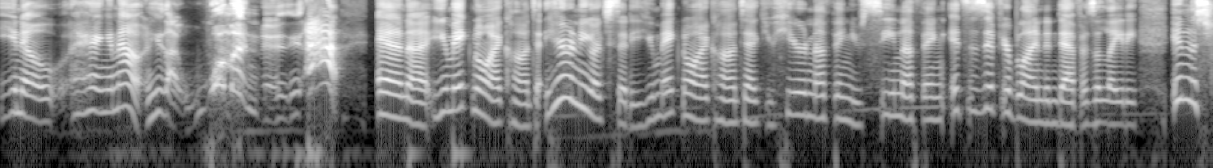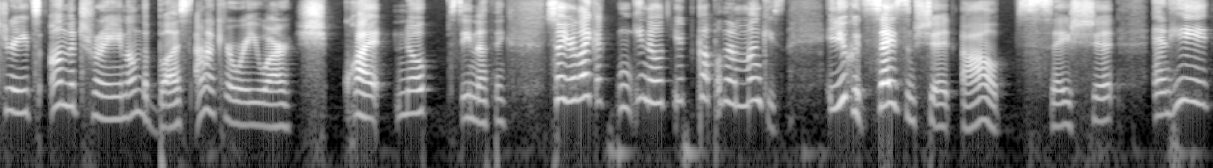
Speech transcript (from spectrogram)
you know, hanging out. And He's like, "Woman, ah!" And uh, you make no eye contact. Here in New York City, you make no eye contact. You hear nothing. You see nothing. It's as if you're blind and deaf as a lady in the streets, on the train, on the bus. I don't care where you are. Shh, quiet. Nope, see nothing. So you're like a, you know, you're a couple of them monkeys. You could say some shit. I'll say shit. And he,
